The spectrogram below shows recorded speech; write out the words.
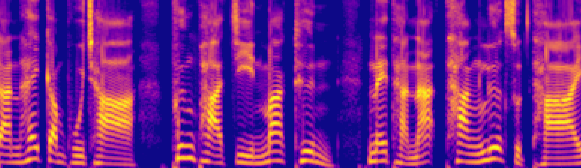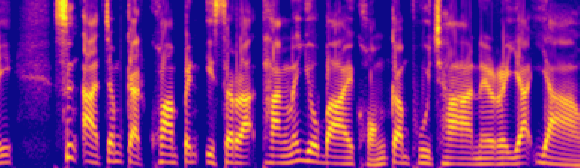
ดันให้กัมพูชา พึ่งพาจีนมากขึ้น ในฐานะทางเลือกสุดท้าย ซึ่งอาจจำกัดความเป็นอิสระทางนโยบายของกัมพูชาในระยะยาว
